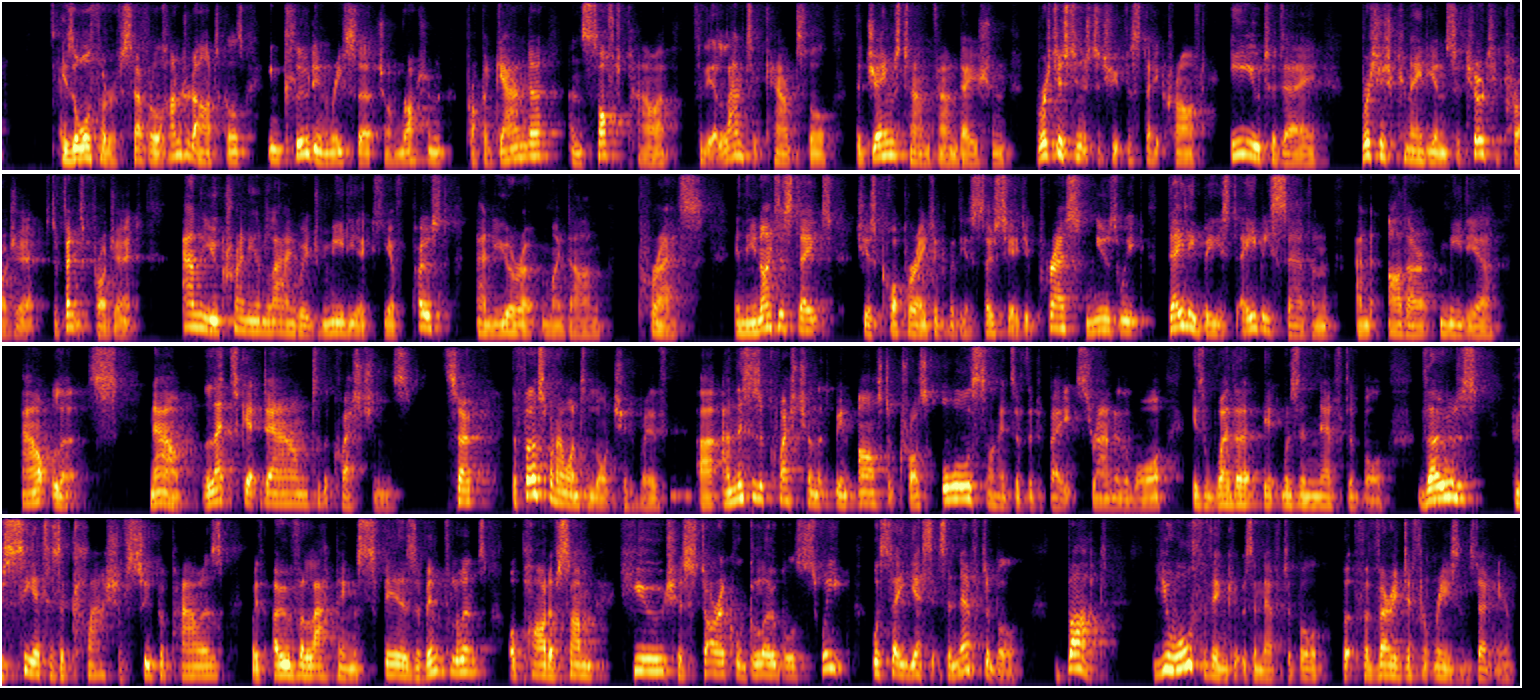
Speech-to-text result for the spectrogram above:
is author of several hundred articles, including research on Russian propaganda and soft power for the Atlantic Council, the Jamestown Foundation, British Institute for Statecraft, EU Today, British Canadian Security Project, Defense Project, and the Ukrainian language media Kiev Post and Euromaidan Press. In the United States, she has cooperated with the Associated Press, Newsweek, Daily Beast, AB7, and other media outlets. Now, let's get down to the questions. So, the first one I want to launch it with, uh, and this is a question that's been asked across all sides of the debate surrounding the war, is whether it was inevitable. Those who see it as a clash of superpowers with overlapping spheres of influence or part of some huge historical global sweep will say, yes, it's inevitable. But you also think it was inevitable, but for very different reasons, don't you?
